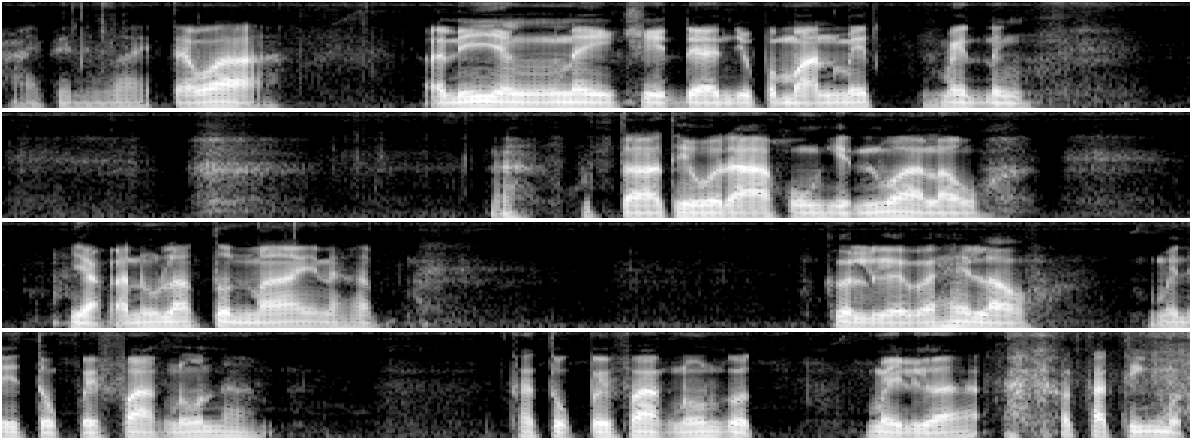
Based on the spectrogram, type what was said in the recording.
หายไปหนึ่งไร่แต่ว่าอันนี้ยังในเขตแดนอยู่ประมาณเม็ดเม็ดหนึ่ง คุณตาเทวดาคงเห็นว่าเราอยากอนุรักษ์ต้นไม้นะครับ ก็เหลือไว้ให้เราไม่ได้ตกไปฝากโน้นนะครับ ถ้าตกไปฝากโน้นก็ไม่เหลือ เขาตัดทิ้งหมด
